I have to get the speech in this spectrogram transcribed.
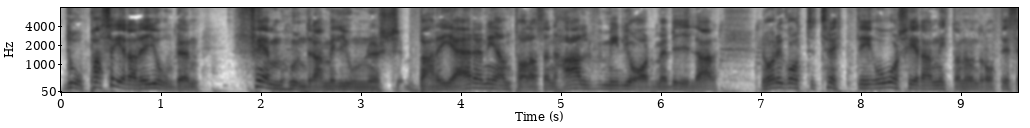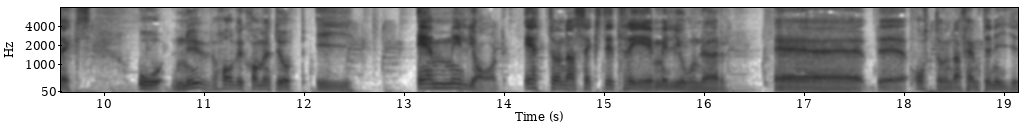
Då passerade jorden 500 miljoners barriären i antal, alltså en halv miljard med bilar. Nu har det gått 30 år sedan 1986 och nu har vi kommit upp i en miljard 163 miljoner eh, 859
